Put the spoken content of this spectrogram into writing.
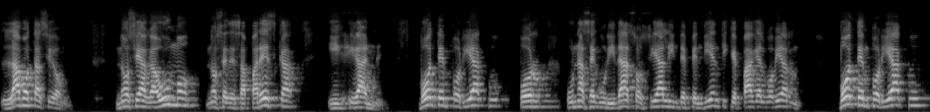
la votación no se haga humo, no se desaparezca y, y gane. Voten por Yacu por una seguridad social independiente y que pague el gobierno. Voten por Yacu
